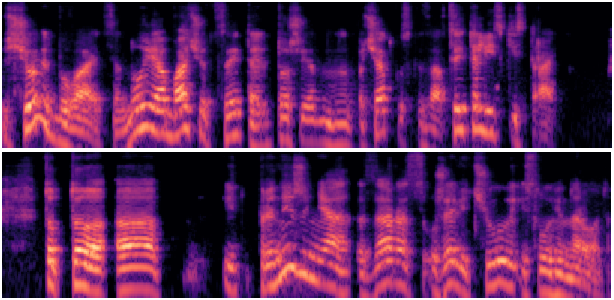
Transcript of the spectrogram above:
що відбувається? Ну, я бачу цей то, що я на початку сказав, це італійський страйк. Тобто, е, приниження зараз уже відчули і слуги народу.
